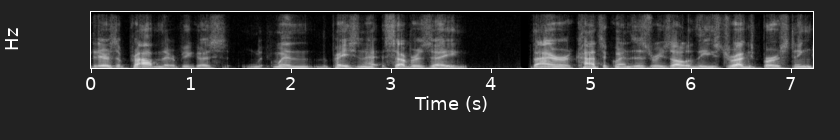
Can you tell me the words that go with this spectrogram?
there's a problem there, because when the patient suffers a dire consequence as a result of these drugs bursting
